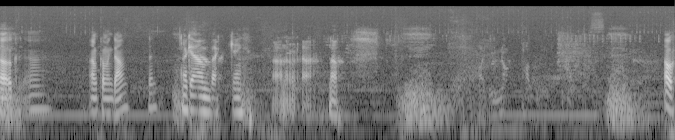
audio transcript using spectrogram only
Oh, okay. Uh, I'm coming down. Then? Okay, I'm backing. Oh, no, uh, no. Oh,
